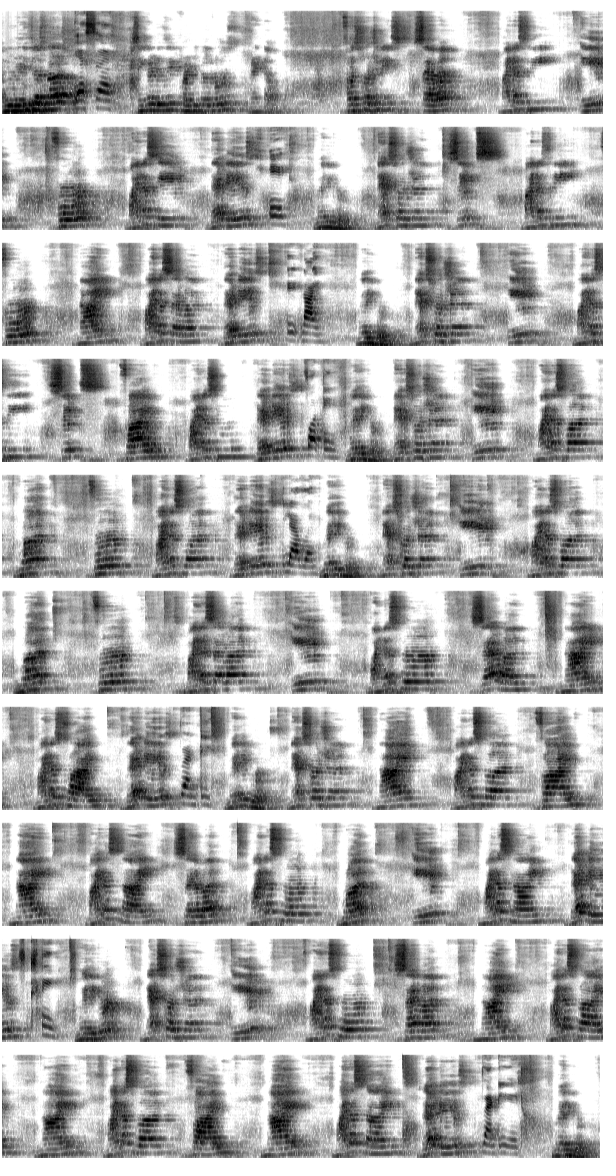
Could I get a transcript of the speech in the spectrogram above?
Are you ready, Jasraj? Yes, sir. Single digit, multiple rows, random. First question is 7 minus 3, 8, 4, minus 8, that is 8. very good. Next question 6 minus 3, 4, 9, minus 7, that is 8. 9. very good. Next question 8 minus 3, 6, 5, minus 2, that is 14. very good. Next question 8 minus 1, 1, 4, minus 1, that is 11. very good. Next question 8 minus 1, 1, 4, minus 7, 8, minus 4, 7, 9, minus 5, that is 20. very good. Next question 9 minus 1, 5, 9, minus 9, 7, minus 4, 1, 8, minus 9, that is 16. very good. Next question 8 minus 4, 7, 9, minus 5, 9, minus 1, 5, 9, minus 9, that is 28. very good.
